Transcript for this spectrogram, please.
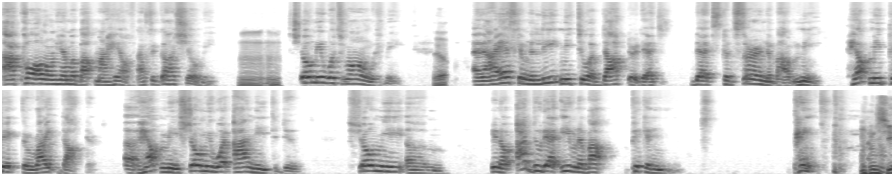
I called on him about my health. I said, God, show me. hmm Show me what's wrong with me. Yeah. And I asked him to lead me to a doctor that's that's concerned about me. Help me pick the right doctor. Uh, help me, show me what I need to do. Show me, um, you know, I do that even about picking paint. yeah.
